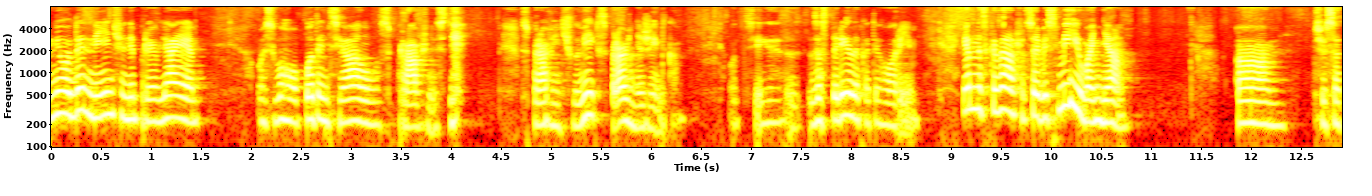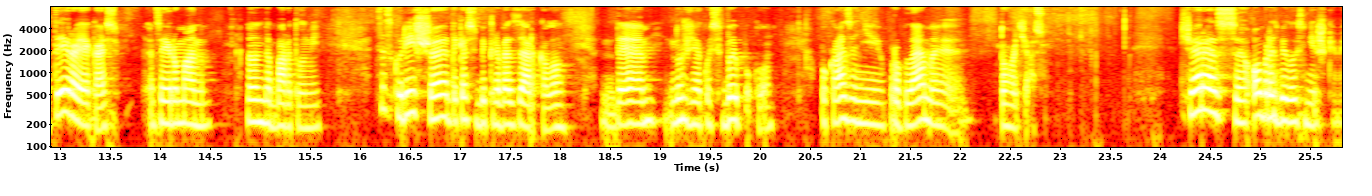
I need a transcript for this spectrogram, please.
ні один, ні інший не проявляє ось свого потенціалу справжності. Справжній чоловік, справжня жінка. Оці застаріли категорії. Я б не сказала, що це висміювання чи сатира якась, цей роман Дональда Бартлмі. Це скоріше таке собі криве зеркало, де дуже якось випукло показані проблеми того часу. Через образ білосніжки.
